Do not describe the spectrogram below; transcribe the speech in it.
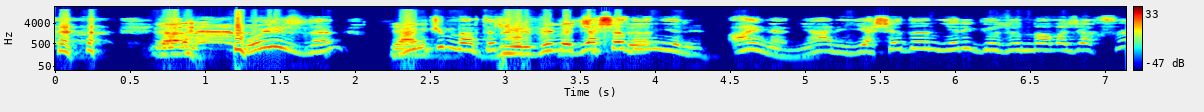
Yani o yüzden yani mümkün mertebe girdi ve çıktı. yaşadığın yeri. Aynen yani yaşadığın yeri göz önüne alacaksın.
